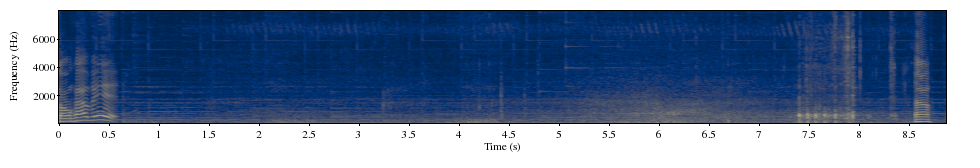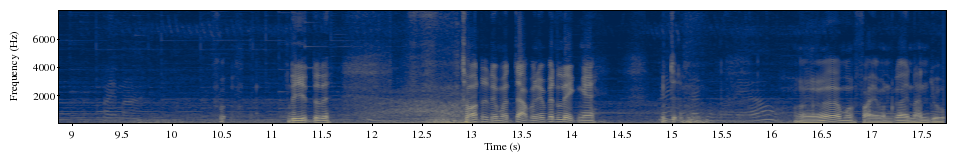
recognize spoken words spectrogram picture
ขอบคุณครับพี่ ดีดเลยช็อตเดี๋ยวมันจับอันนี้เป็นเหล็กไงไม่ได้ถุงมือแล้วเออมันไฟมันก็ไอ้นั้นอยู่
